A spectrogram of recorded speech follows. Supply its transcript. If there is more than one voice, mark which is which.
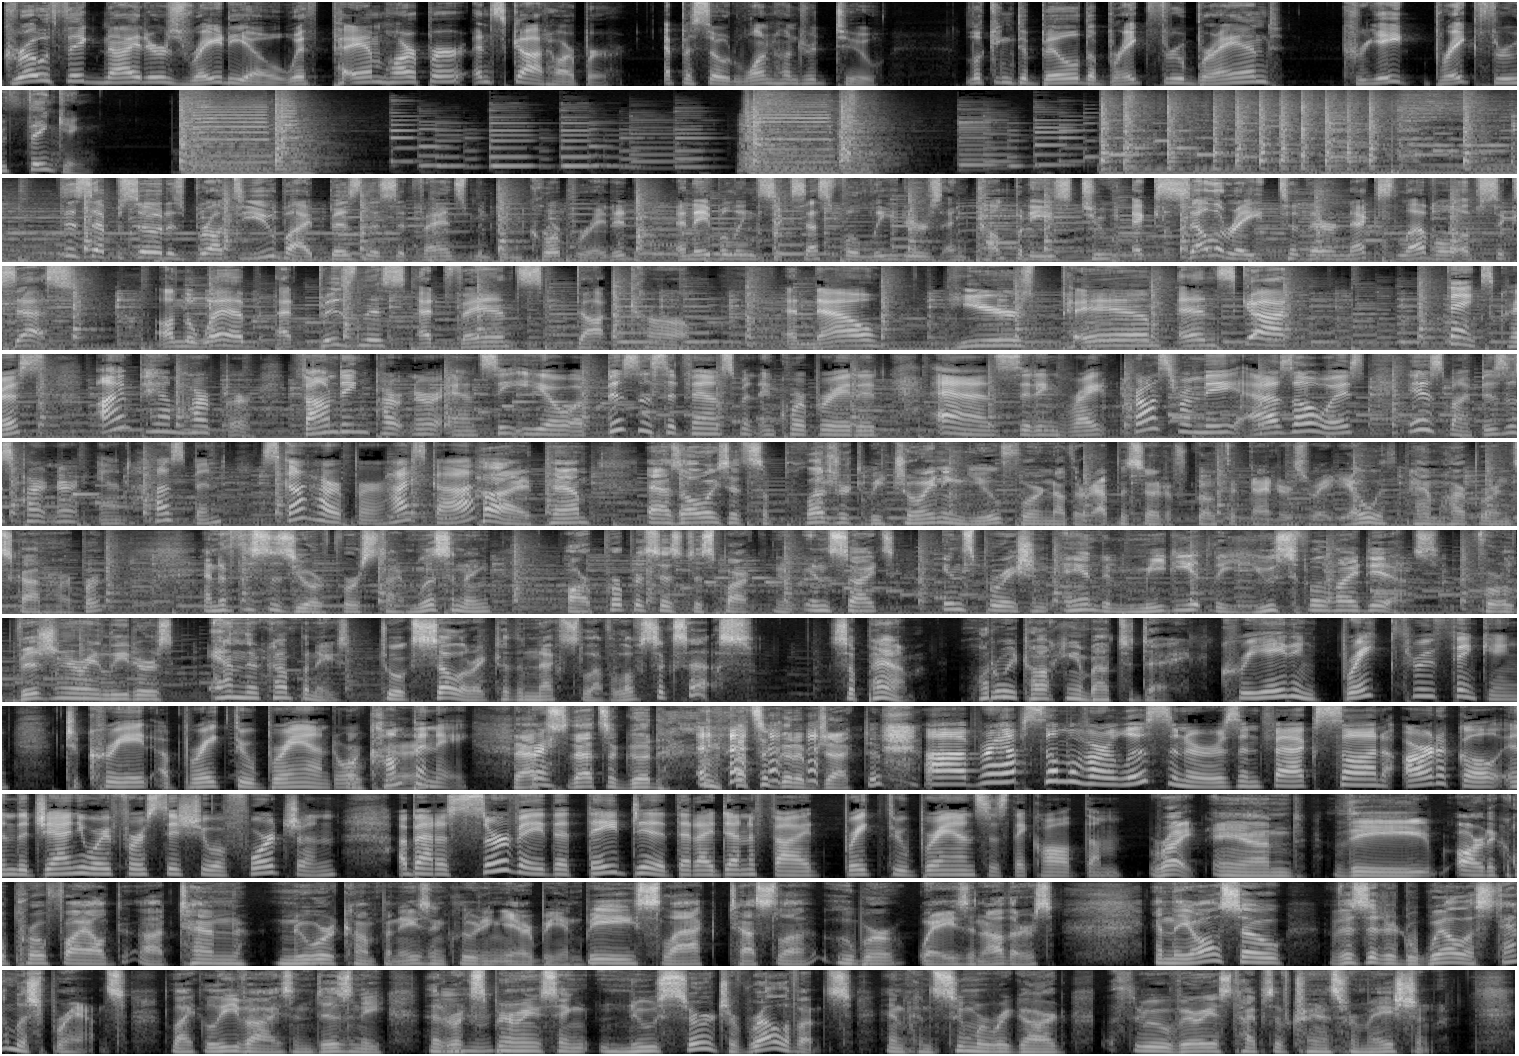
Speaker 1: Growth Igniters Radio with Pam Harper and Scott Harper, episode 102. Looking to build a breakthrough brand? Create breakthrough thinking. This episode is brought to you by Business Advancement Incorporated, enabling successful leaders and companies to accelerate to their next level of success. On the web at businessadvance.com. And now, here's Pam and Scott.
Speaker 2: Thanks, Chris. I'm Pam Harper, founding partner and CEO of Business Advancement Incorporated. And sitting right across from me, as always, is my business partner and husband, Scott Harper. Hi, Scott.
Speaker 3: Hi, Pam. As always, it's a pleasure to be joining you for another episode of Growth Igniters Radio with Pam Harper and Scott Harper. And if this is your first time listening, our purpose is to spark new insights, inspiration, and immediately useful ideas for visionary leaders and their companies to accelerate to the next level of success. So, Pam, what are we talking about today?
Speaker 2: Creating breakthrough thinking to create a breakthrough brand or
Speaker 3: Okay.
Speaker 2: company.
Speaker 3: That's that's a good that's a good objective.
Speaker 2: Uh, perhaps some of our listeners, in fact, saw an article in the January 1st issue of Fortune about a survey that they did that identified breakthrough brands, as they called them.
Speaker 3: Right. And the article profiled uh, 10 newer companies, including Airbnb, Slack, Tesla, Uber, Waze, and others. And they also visited well established brands like Levi's and Disney that are experiencing new surge of relevance and consumer regard through various types of transformation.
